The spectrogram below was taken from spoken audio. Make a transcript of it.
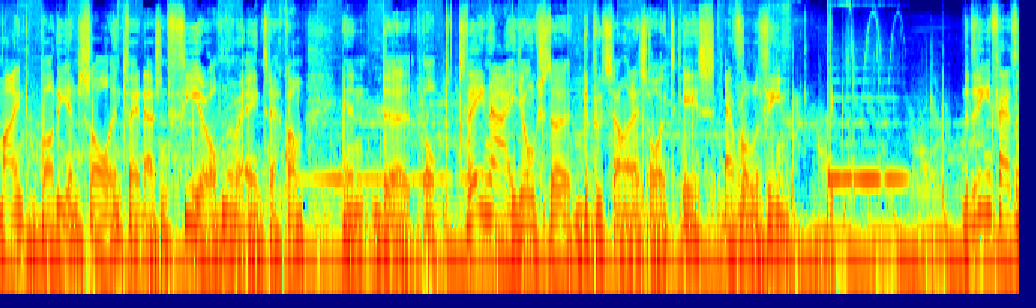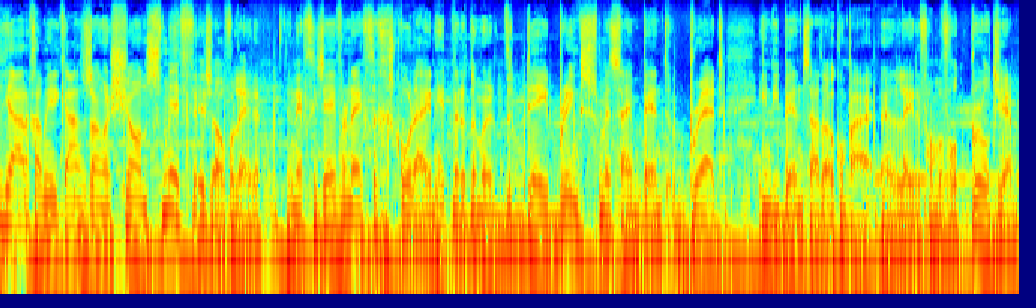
Mind, Body and Soul in 2004 op nummer 1 terechtkwam. En de op twee na jongste debuutzangeres ooit is Avril Lavigne. De 53-jarige Amerikaanse zanger Sean Smith is overleden. In 1997 scoorde hij een hit met het nummer The Day Brings met zijn band Brad. In die band zaten ook een paar eh, leden van bijvoorbeeld Pearl Jam.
